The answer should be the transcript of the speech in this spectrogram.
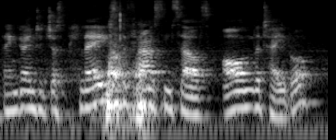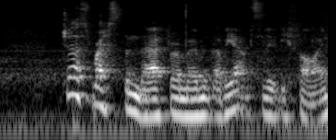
then going to just place the flowers themselves on the table. Just rest them there for a moment, they'll be absolutely fine.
